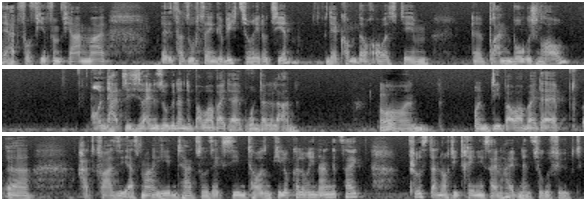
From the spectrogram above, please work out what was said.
der hat vor vier, fünf Jahren mal äh, versucht, sein Gewicht zu reduzieren. Der kommt auch aus dem äh, brandenburgischen Raum und hat sich so eine sogenannte Bauarbeiter-App runtergeladen. Oh. Und, und die Bauarbeiter-App äh, hat quasi erstmal jeden Tag so 6.000, 7.000 Kilokalorien angezeigt plus dann noch die Trainingseinheiten hinzugefügt.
